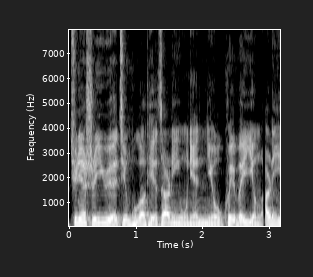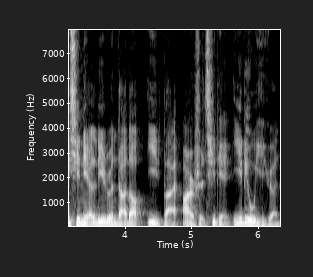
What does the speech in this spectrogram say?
去年十一月，京沪高铁自二零一五年扭亏为盈，二零一七年利润达到一百二十七点一六亿元。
